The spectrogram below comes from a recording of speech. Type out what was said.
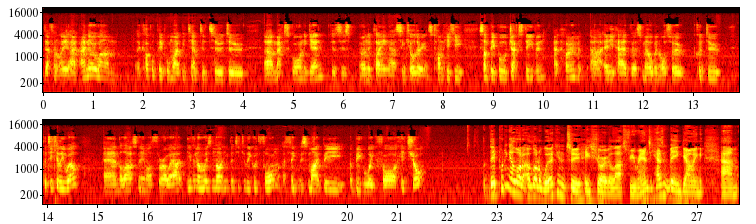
definitely. I, I know um, a couple people might be tempted to do uh, Max Gawn again because he's only playing uh, St Kilda against Tom Hickey. Some people, Jack Steven at home, uh, Etihad versus Melbourne also could do particularly well. And the last name I'll throw out, even though he's not in particularly good form, I think this might be a big week for Heath Shaw they're putting a lot of, a lot of work into Heath Shaw over the last few rounds. He hasn't been going um,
